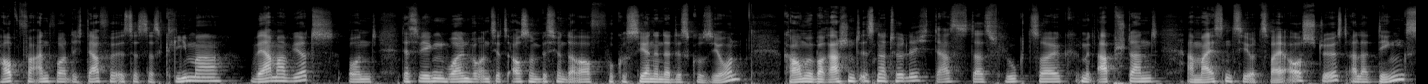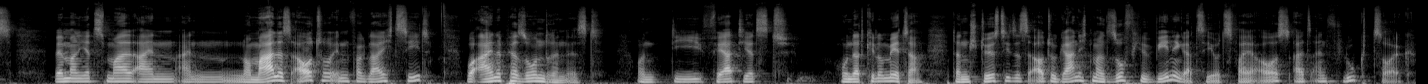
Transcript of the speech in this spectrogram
hauptverantwortlich dafür ist, dass das Klima wärmer wird und deswegen wollen wir uns jetzt auch so ein bisschen darauf fokussieren in der Diskussion. Kaum überraschend ist natürlich, dass das Flugzeug mit Abstand am meisten CO2 ausstößt. Allerdings, wenn man jetzt mal ein, ein normales Auto in Vergleich zieht, wo eine Person drin ist und die fährt jetzt 100 Kilometer, dann stößt dieses Auto gar nicht mal so viel weniger CO2 aus als ein Flugzeug.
